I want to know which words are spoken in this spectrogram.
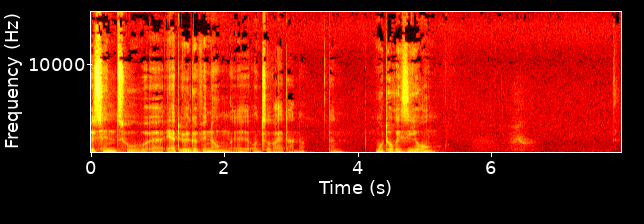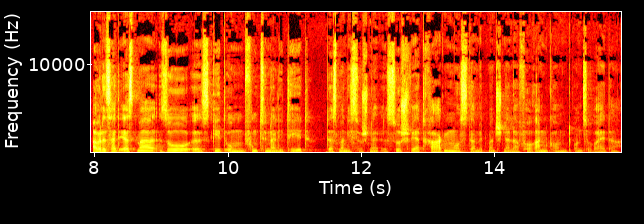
bis hin zu äh, Erdölgewinnung äh, und so weiter. Ne? Dann Motorisierung. Aber das hat erstmal so, es geht um Funktionalität, dass man nicht so schnell, so schwer tragen muss, damit man schneller vorankommt und so weiter.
